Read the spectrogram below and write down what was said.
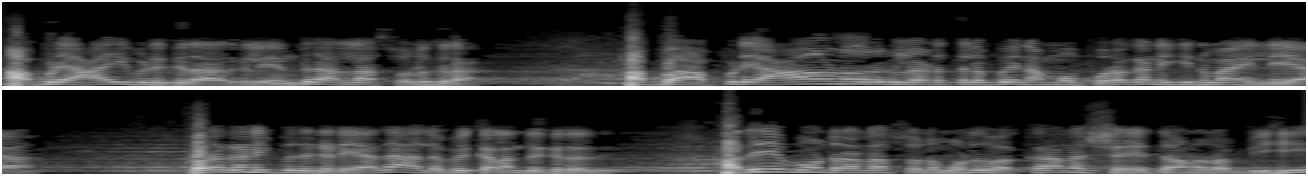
அப்படி ஆகி விடுகிறார்கள் என்று அல்லாஹ் சொல்கிறான். அப்ப அப்படி ஆகணவர்கள் இடத்துல போய் நம்ம புறக்கணிக்கணுமா இல்லையா? புறக்கணிப்பது கிடையாது அதில் போய் கலந்துக்கிறது. அதே போன்று அல்லாஹ் சொல்லும்போது வக்கான ஷைத்தான் ரபிஹி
